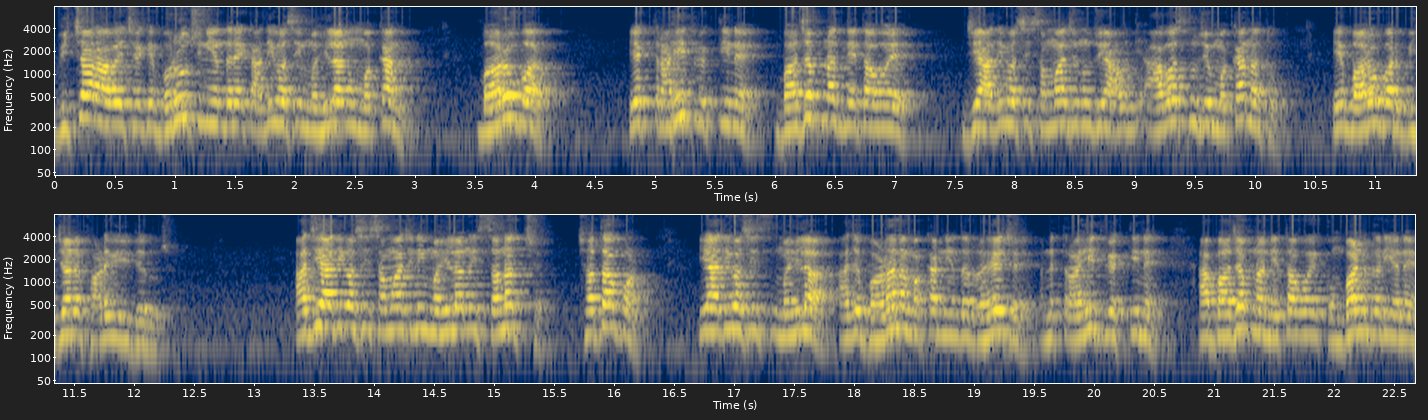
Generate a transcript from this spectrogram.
વિચાર આવે છે કે ભરૂચની અંદર એક આદિવાસી મહિલાનું મકાન બારોબાર એક ત્રાહિત વ્યક્તિને ભાજપના જ નેતાઓએ જે આદિવાસી સમાજનું જે આવાસનું જે મકાન હતું એ બારોબાર બીજાને ફાળવી દીધેલું છે. આજે આદિવાસી સમાજની મહિલાની સનદ છે. છતાં પણ એ આદિવાસી મહિલા આજે ભાડાના મકાનની અંદર રહે છે અને ત્રાહિત વ્યક્તિને આ ભાજપના નેતાઓએ કૌભાંડ કરી અને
